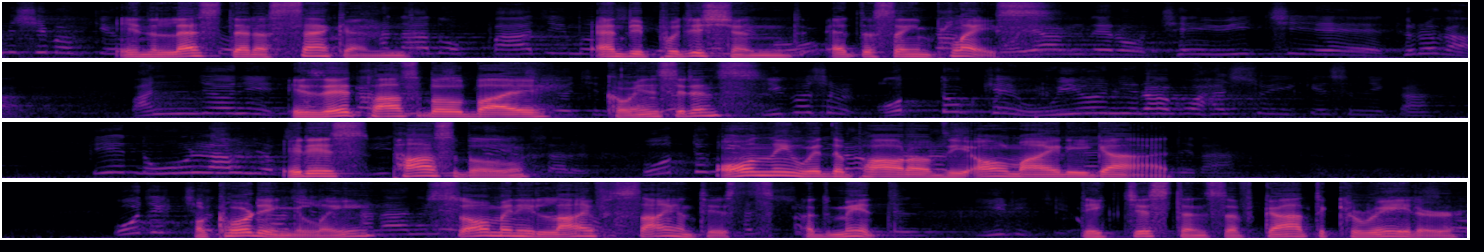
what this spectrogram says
in less than a second and be positioned at the same place. Is it possible by coincidence? It is possible only with the power of the Almighty God. Accordingly, so many life scientists admit the existence of God the Creator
